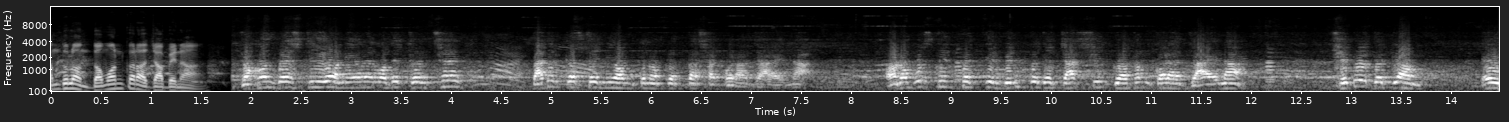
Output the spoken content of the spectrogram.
আন্দোলন দমন করা যাবে না। যখন দেশটি অনিয়মের মধ্যে চলছে, তাদের কাছ নিয়ম কোনো প্রত্যাশা করা যায় না। অনুপস্থিত ব্যক্তির বিরুদ্ধে যে চার্জশিট গঠন করা যায় না, সেটাও দেখলাম এই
